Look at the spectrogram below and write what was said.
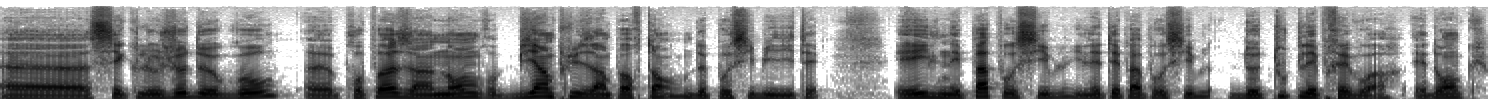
euh, c'est que le jeu de Go euh, propose un nombre bien plus important de possibilités. Et il n'est pas possible, il n'était pas possible de toutes les prévoir. Et donc,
